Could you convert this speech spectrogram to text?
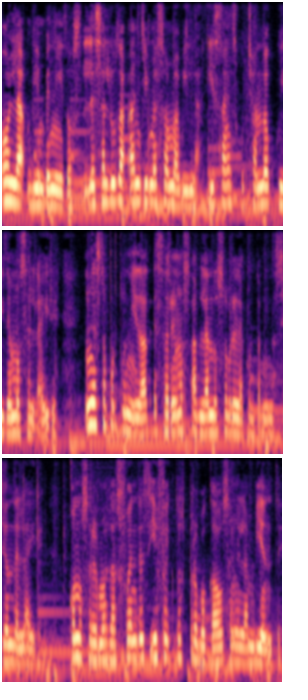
Hola, bienvenidos. Les saluda Angie Mesa Mavila y están escuchando Cuidemos el aire. En esta oportunidad estaremos hablando sobre la contaminación del aire. Conoceremos las fuentes y efectos provocados en el ambiente,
